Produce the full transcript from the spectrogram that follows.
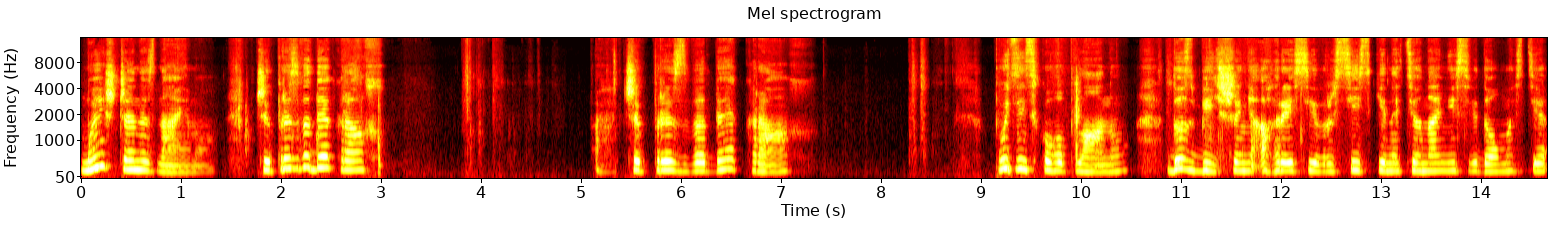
Ми ще не знаємо, чи призведе крах, чи призведе крах путінського плану до збільшення агресії в російській національній свідомості,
